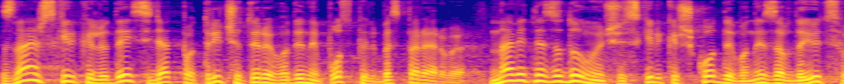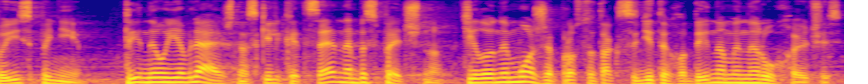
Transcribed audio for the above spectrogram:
Знаєш, скільки людей сидять по 3-4 години поспіль без перерви, навіть не задумуючись, скільки шкоди вони завдають своїй спині. Ти не уявляєш, наскільки це небезпечно. Тіло не може просто так сидіти годинами, не рухаючись,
